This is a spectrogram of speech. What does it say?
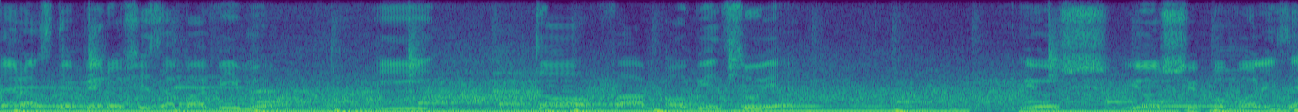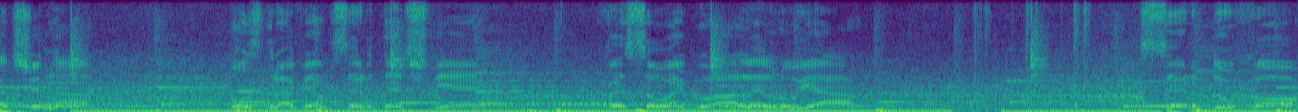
teraz dopiero się zabawimy i to Wam obiecuję. Już, już się powoli zaczyna. Pozdrawiam serdecznie. Wesołego Aleluja. Serducho.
